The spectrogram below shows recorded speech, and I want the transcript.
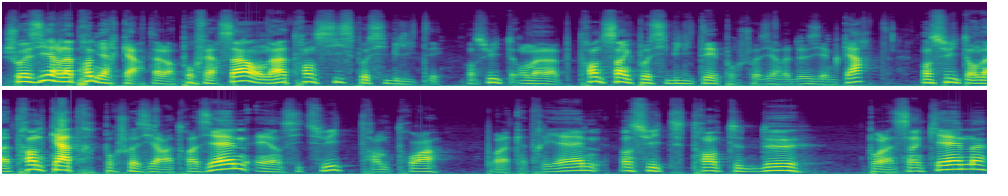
choisir la première carte. Alors pour faire ça, on a 36 possibilités. Ensuite, on a 35 possibilités pour choisir la deuxième carte. Ensuite, on a 34 pour choisir la troisième, et ainsi de suite, 33 pour la quatrième. Ensuite, 32 pour la cinquième,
